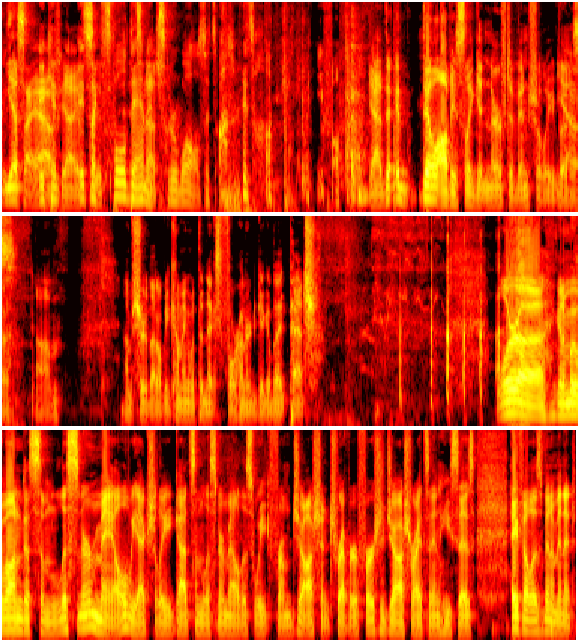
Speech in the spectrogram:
Yes, I have. It can, yeah, it's, it's like it's, full it's damage nuts. through walls. It's on. it's unbelievable. Yeah, they'll obviously get nerfed eventually, but yes. uh, um, I'm sure that'll be coming with the next 400 gigabyte patch. We're uh, going to move on to some listener mail. We actually got some listener mail this week from Josh and Trevor. First, Josh writes in. He says, "Hey, fellas, been a minute.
